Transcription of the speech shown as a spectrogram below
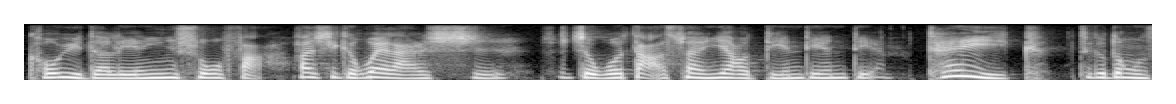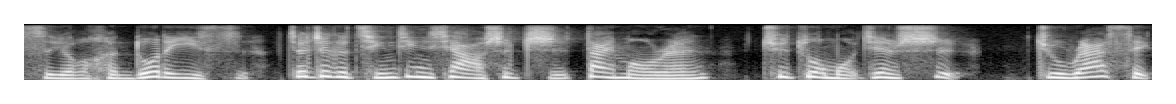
口语的连音说法，它是一个未来式，是指我打算要点点点。Take 这个动词有很多的意思，在这个情境下是指带某人去做某件事。Jurassic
